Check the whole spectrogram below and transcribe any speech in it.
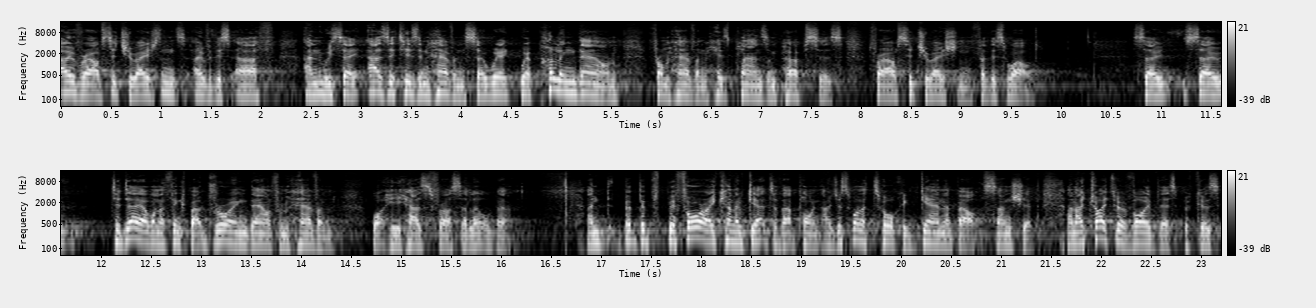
over our situations, over this earth, and we say, as it is in heaven. So we're, we're pulling down from heaven his plans and purposes for our situation, for this world. So, so today I want to think about drawing down from heaven what he has for us a little bit. And but, but before I kind of get to that point, I just want to talk again about sonship. And I try to avoid this because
